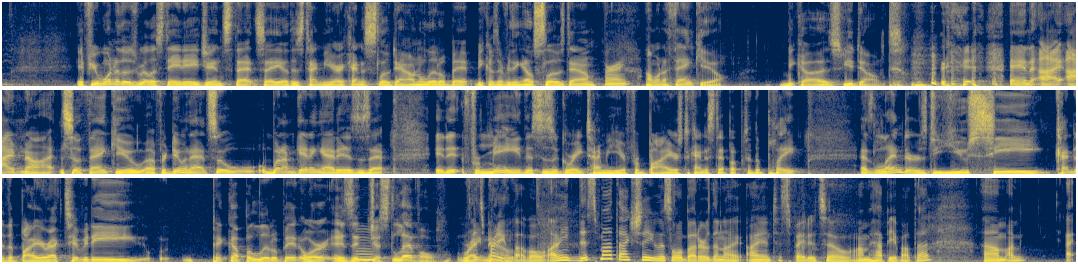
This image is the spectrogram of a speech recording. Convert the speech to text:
if you're one of those real estate agents that say, "Oh, this time of year I kind of slow down a little bit because everything else slows down," All right. I want to thank you because you don't, and I I'm not. So thank you uh, for doing that. So what I'm getting at is is that it, it for me this is a great time of year for buyers to kind of step up to the plate. As lenders, do you see kind of the buyer activity pick up a little bit, or is it just level right it's now? pretty level. I mean, this month actually was a little better than I, I anticipated, so I'm happy about that. Um, I'm,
